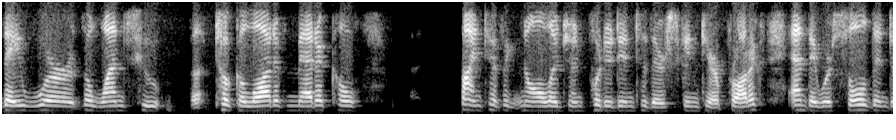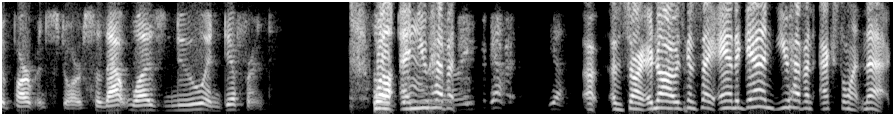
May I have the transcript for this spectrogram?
they were the ones who uh, took a lot of medical scientific knowledge and put it into their skincare products, and they were sold in department stores. So that was new and different. So well, again, and you have a. Yeah. Yeah. Uh, I'm sorry. No, I was going to say, and again, you have an excellent neck.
